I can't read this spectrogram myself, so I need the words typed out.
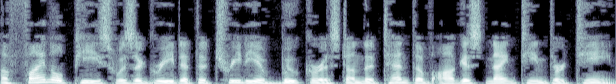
A final peace was agreed at the Treaty of Bucharest on 10 August 1913.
